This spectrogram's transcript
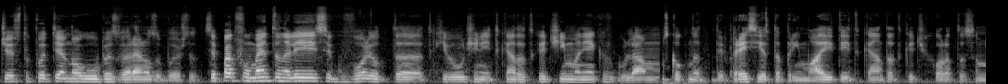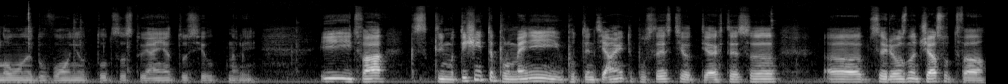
често пъти е много обезверено за бъдещето. Все пак в момента нали, се говори от а, такива учени и така нататък, че има някакъв голям скок на депресията при младите и така нататък, че хората са много недоволни от, от състоянието си, от, нали, и, и това, с климатичните промени и потенциалните последствия от тях, те са а, сериозна част от това.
